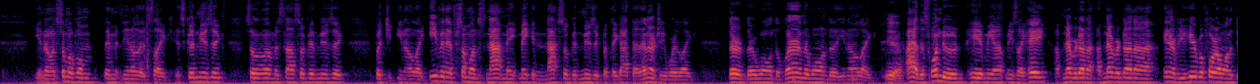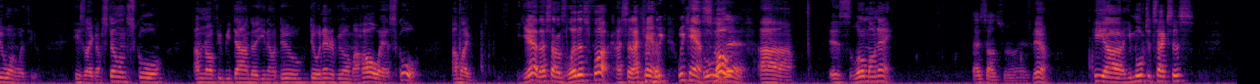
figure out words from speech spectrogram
You know, and some of them they you know it's like it's good music. Some of them it's not so good music. But you know, like even if someone's not ma- making not so good music, but they got that energy where like they're they're willing to learn, they're willing to you know like Yeah. I had this one dude he hit me up and he's like, "Hey, I've never done a I've never done a interview here before. I want to do one with you." He's like, "I'm still in school. I don't know if you'd be down to you know do do an interview in my hallway at school." I'm like, "Yeah, that sounds lit as fuck." I said, "I can't. we we can't Who smoke." Uh, is Lil Monet. That sounds familiar. Yeah, he uh he moved to Texas,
